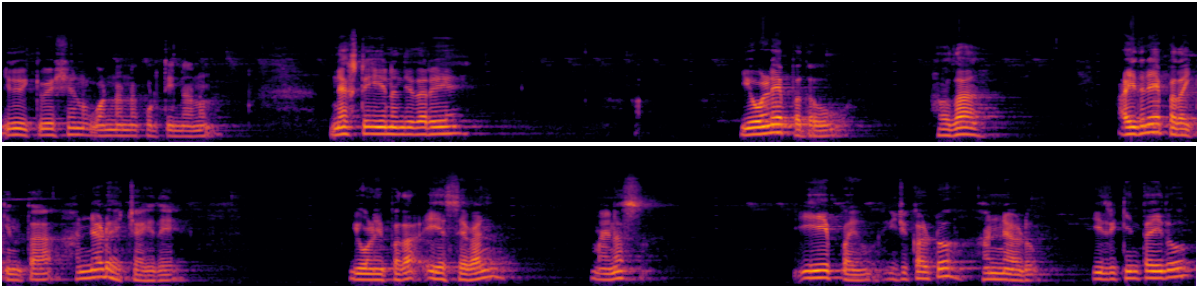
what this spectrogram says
ಇದು ಇಕ್ವೇಷನ್ ಒನ್ನನ್ನು ಕೊಡ್ತೀನಿ ನಾನು. ನೆಕ್ಸ್ಟ್ ಏನಂದಿದ್ದಾರೆ? ಏಳನೇ ಪದವು. ಹೌದಾ? ಐದನೇ ಪದಕ್ಕಿಂತ ಹನ್ನೆರಡು ಹೆಚ್ಚಾಗಿದೆ. ಏಳನೇ ಪದ a seven minus a five equal to ಹನ್ನೆರಡು. ಇದಕ್ಕಿಂತ ಇದು?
